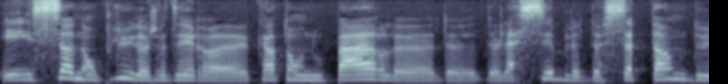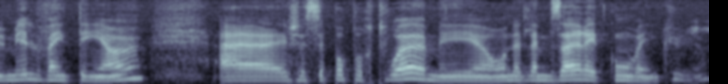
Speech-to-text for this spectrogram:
Et ça non plus, là, je veux dire, euh, quand on nous parle de, de la cible de septembre 2021, euh, je sais pas pour toi, mais on a de la misère à être convaincus. Hein?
